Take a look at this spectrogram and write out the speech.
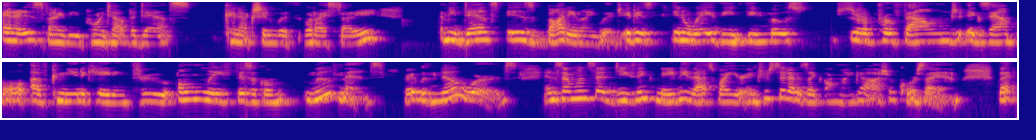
and it is funny that you point out the dance connection with what I study. I mean, dance is body language. It is, in a way, the, the most sort of profound example of communicating through only physical movement, right? With no words. And someone said, do you think maybe that's why you're interested? I was like, oh my gosh, of course I am. But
